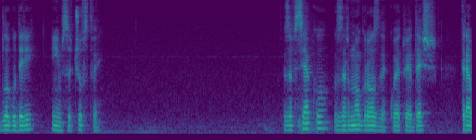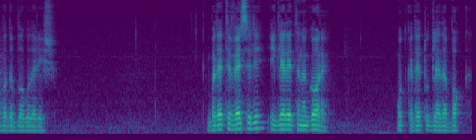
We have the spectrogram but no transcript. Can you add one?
Благодари и им съчувствай. За всяко зърно грозде, което ядеш, трябва да благодариш. Бъдете весели и гледайте нагоре, откъдето гледа Бог.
